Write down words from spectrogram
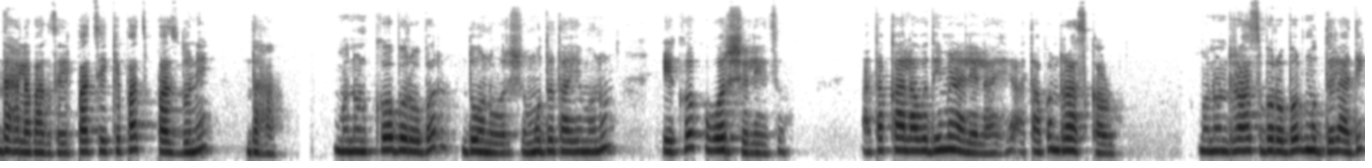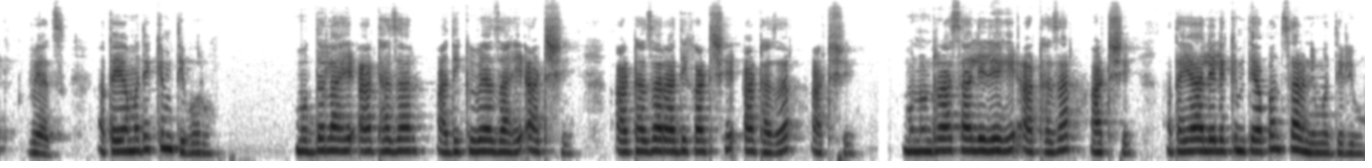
दहाला भाग जाईल. पाच एके पाच पाच दोने दहा. म्हणून क बरोबर दोन वर्ष मुदत आहे म्हणून एकक वर्ष लिहायचं. आता कालावधी मिळालेला आहे आता आपण रास काढू. म्हणून रास बरोबर मुद्दल अधिक व्याज. आता यामध्ये किमती भरू. मुद्दल आहे आठ हजार अधिक व्याज आहे आठशे. आठ हजार अधिक आठशे आठ हजार आठशे. म्हणून रास आलेले हे आठ हजार आठशे. आता या आलेल्या किमती आपण सारणीमध्ये लिहू.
